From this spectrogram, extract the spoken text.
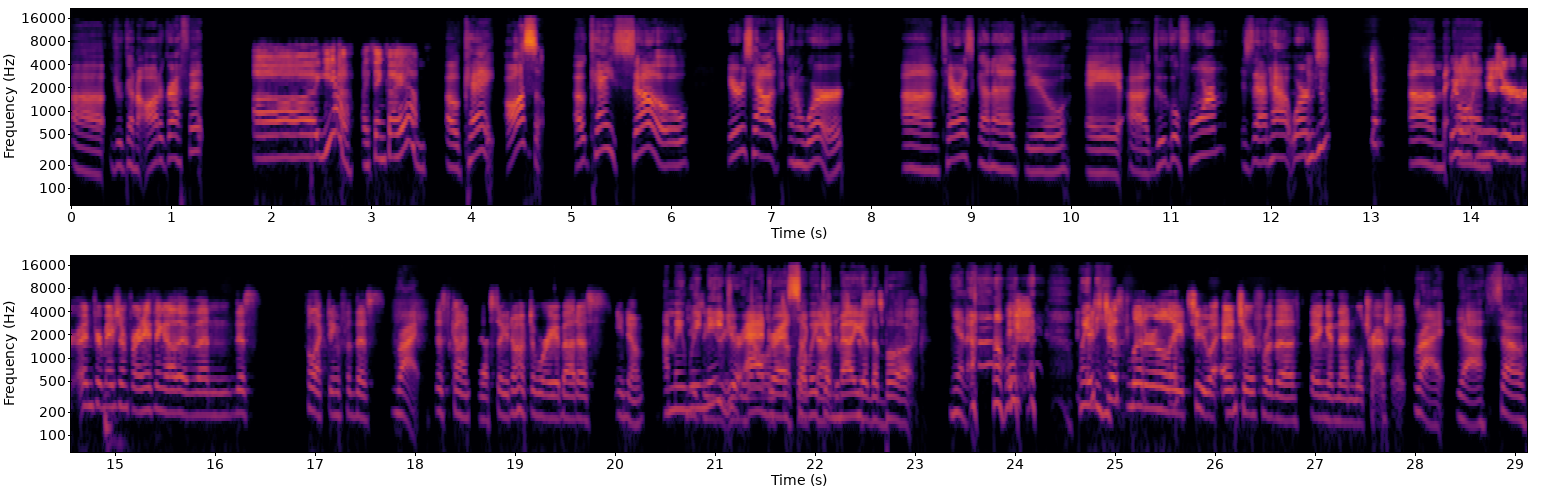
uh, you're going to autograph it? Uh, yeah, I think I am. Okay, awesome. Okay, so here's how it's going to work. Um, Tara's going to do a uh, Google form. Is that how it works? Mhm. Yep. Um, we won't and- use your information for anything other than this collecting for this right. this contest so you don't have to worry about us you know I mean, we need your your address so like we that. can It's mail you the book. You know, We it's need- just literally to enter for the thing and then we'll trash it right. Yeah. So,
